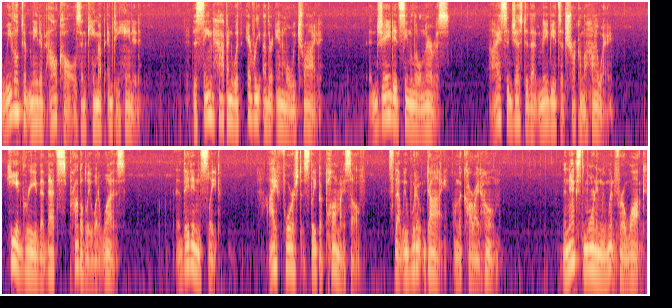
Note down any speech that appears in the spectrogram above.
We looked up native calls and came up empty handed. The same happened with every other animal we tried. Jay did seem a little nervous. I suggested that maybe it's a truck on the highway. He agreed that that's probably what it was. They didn't sleep. I forced sleep upon myself so that we wouldn't die on the car ride home. The next morning, we went for a walk.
